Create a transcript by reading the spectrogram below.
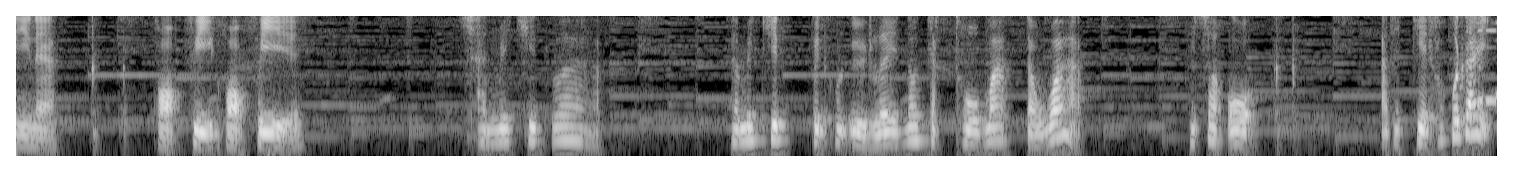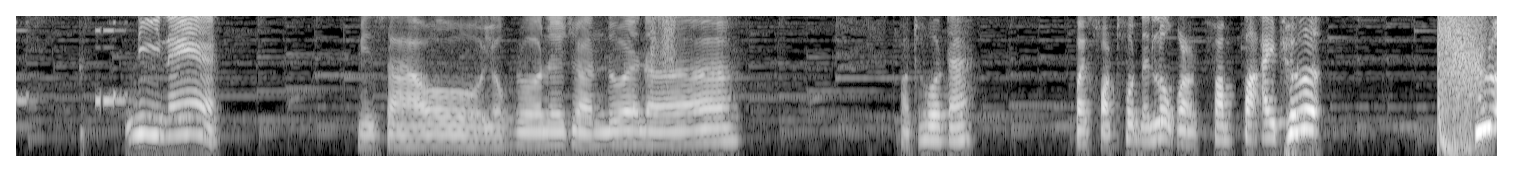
นี่แน่ขอกฟรีขอกฟรีฉันไม่คิดว่า ฉันไม่คิดเป็นคนอื่นเลยนอกจากโทมะ แต่ว่ามิซาโอะอาจจะเกลียดเขาก็ได้ นี่แน่มิซาโอะยกโทษให้ฉันด้วยนะข อโทษนะ ไปขอโทษในโลกหลังความตายเถอะเพื่อ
